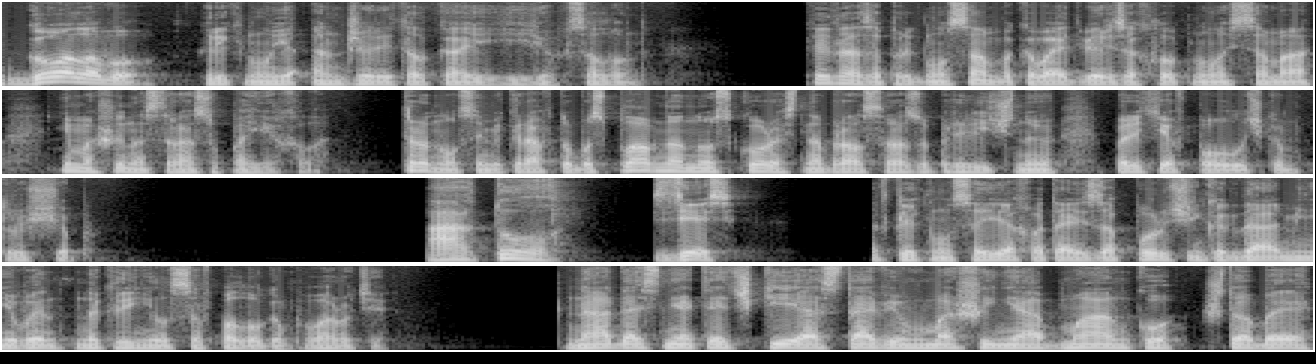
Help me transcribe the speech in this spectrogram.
«Голову!» — крикнул я Анжели, толкая ее в салон. Когда запрыгнул сам, боковая дверь захлопнулась сама, и машина сразу поехала. Тронулся микроавтобус плавно, но скорость набрал сразу приличную, полетев по улочкам трущоб. «Артур!» «Здесь!» — откликнулся я, хватаясь за поручень, когда минивэн накренился в пологом повороте. «Надо снять очки и оставим в машине обманку, чтобы...»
